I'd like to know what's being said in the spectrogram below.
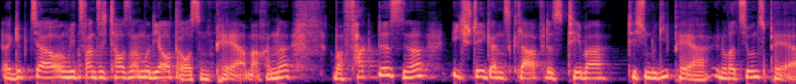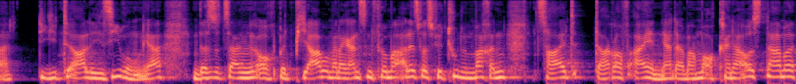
Da gibt's ja irgendwie 20.000 andere, die auch draußen PR machen, ne. Aber Fakt ist, ne, ich stehe ganz klar für das Thema Technologie-PR, Innovations-PR, Digitalisierung, ja. Und das ist sozusagen auch mit Piabo, meiner ganzen Firma, alles, was wir tun und machen, zahlt darauf ein. Ja, da machen wir auch keine Ausnahme.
